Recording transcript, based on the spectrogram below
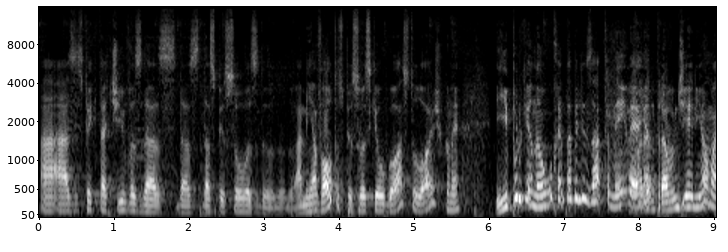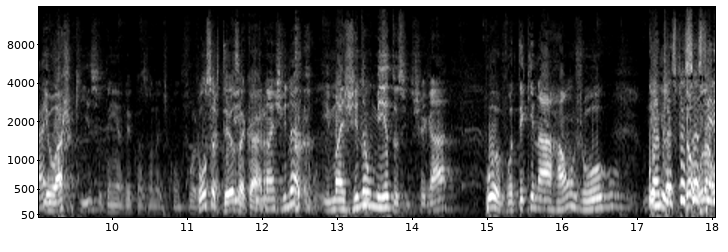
às expectativas das, das, das pessoas do, do, à minha volta, as pessoas que eu gosto, lógico, né? E por que não rentabilizar também, né? Agora, Entrava um dinheirinho a mais. Eu acho que isso tem a ver com a zona de conforto. Com né? certeza, Porque cara. Imagina, imagina o medo, assim, tu chegar, pô, vou ter que narrar um jogo. Quantas pessoas não,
